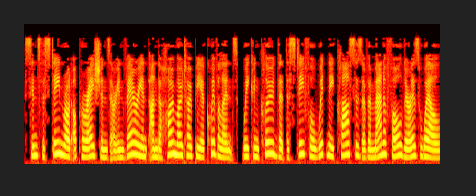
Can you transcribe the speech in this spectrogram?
since the Steenrod operations are invariant under homotopy equivalence, we conclude that the Stiefel-Whitney classes of a manifold are as well.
